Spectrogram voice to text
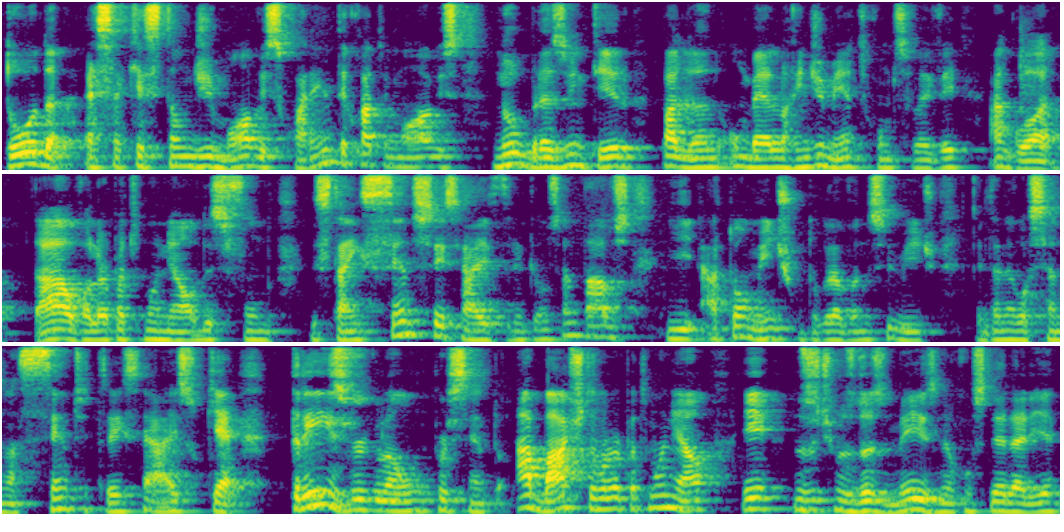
toda essa questão de imóveis, 44 imóveis no Brasil inteiro, pagando um belo rendimento, como você vai ver agora. Tá? O valor patrimonial desse fundo está em R$ 106,31 e atualmente, quando estou gravando esse vídeo, ele está negociando a 103 reais, o que é 3,1% abaixo do valor patrimonial e nos últimos 12 meses né, eu consideraria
